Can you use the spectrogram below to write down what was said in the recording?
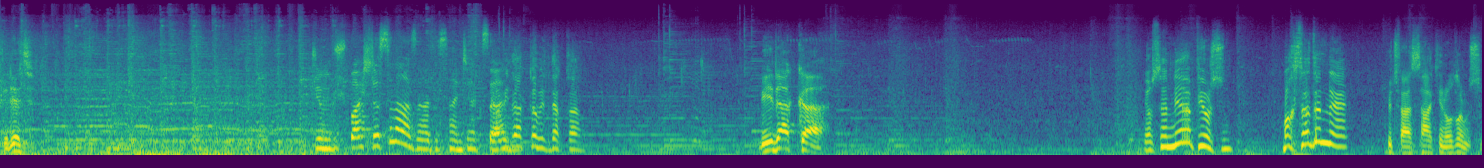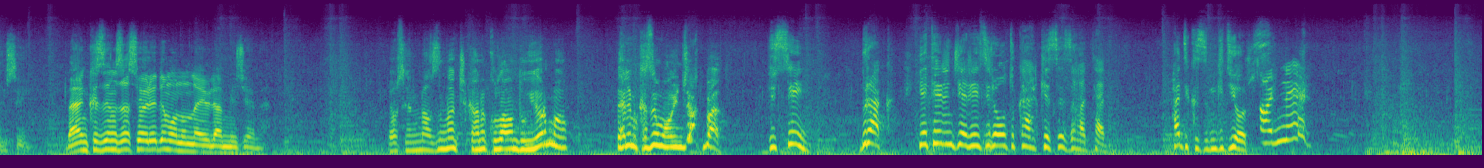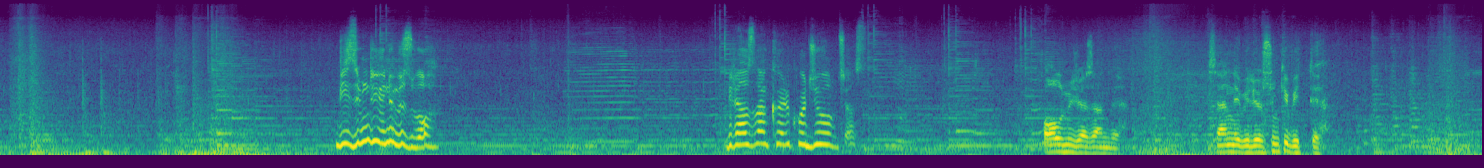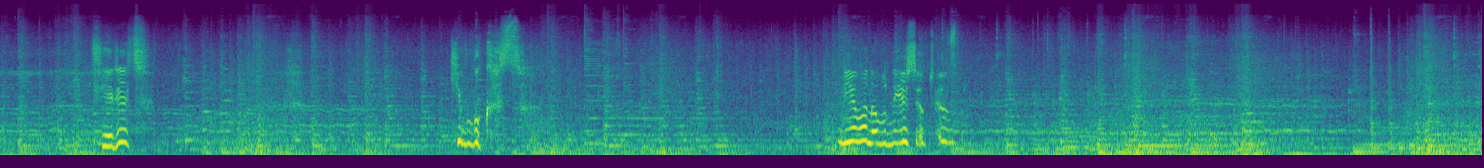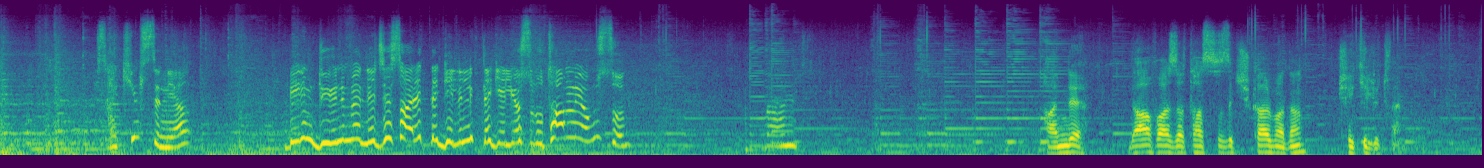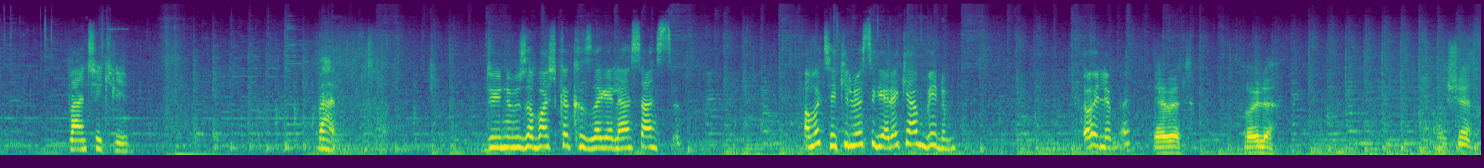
Ferit. Cümbüş başlasın Azade Sancakzade. Bir dakika bir dakika. Bir dakika. Ya sen ne yapıyorsun? Maksadın ne? Lütfen sakin olur musun Hüseyin? Ben kızınıza söyledim onunla evlenmeyeceğimi. Ya senin ağzından çıkanı kulağın duyuyor mu? Benim kızım oyuncak mı? Hüseyin bırak. Yeterince rezil olduk herkese zaten. Hadi kızım gidiyoruz. Anne. Bizim düğünümüz bu. Birazdan karı koca olacağız. Olmayacağız Hande. Sen de biliyorsun ki bitti. Ferit. Kim bu kız? Niye bana bunu yaşatıyorsun? Sen kimsin ya? Benim düğünüme ne cesaretle gelinlikle geliyorsun utanmıyor musun? Ben Hande daha fazla tatsızlık çıkarmadan çekil lütfen. Ben çekileyim. Ben. Düğünümüze başka kızla gelen sensin. Ama çekilmesi gereken benim. Öyle mi? Evet öyle. Ayşe. Oğlum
